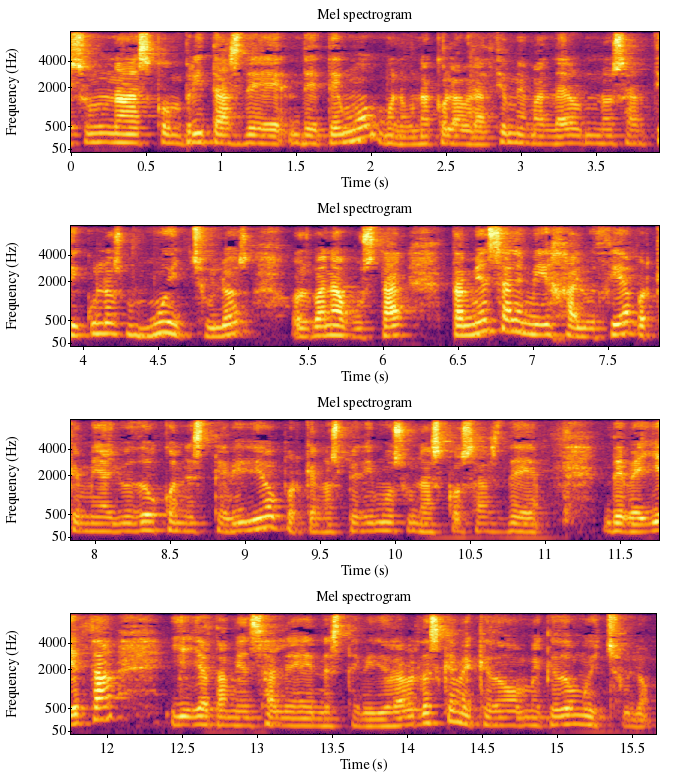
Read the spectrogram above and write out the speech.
son unas compritas de, de, Temu, bueno, una colaboración, me mandaron unos artículos muy chulos, os van a gustar. También sale mi hija Lucía porque me ayudó con este vídeo, porque nos pedimos unas cosas de, de, belleza y ella también sale en este vídeo. La verdad es que me quedó, me quedó muy chulo.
